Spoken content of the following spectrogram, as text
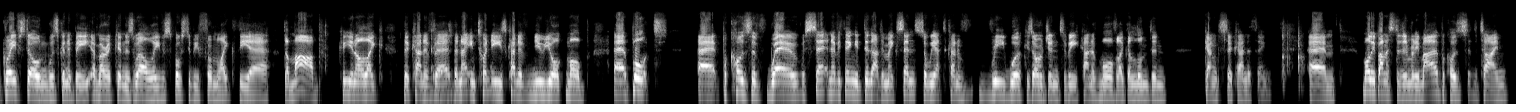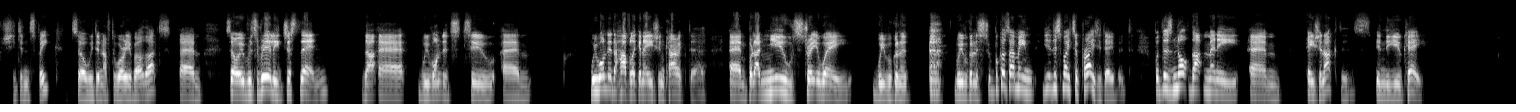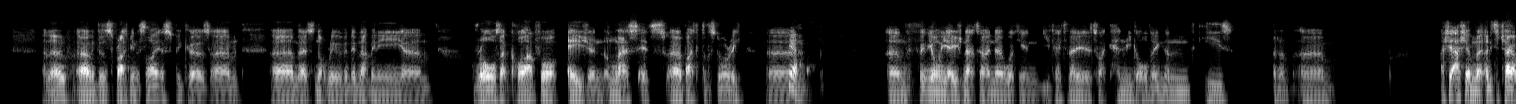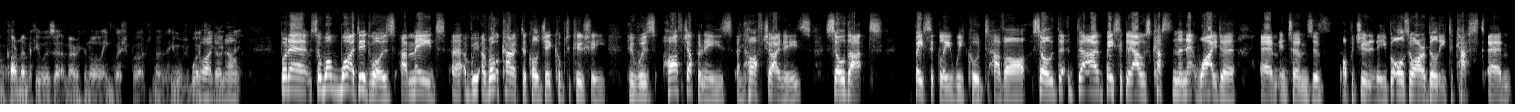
Gravestone was going to be American as well. He was supposed to be from like the uh, the mob, you know, like the kind of uh, the 1920s kind of New York mob. Uh, but uh, because of where it was set and everything, it did have to make sense. So we had to kind of rework his origin to be kind of more of like a London gangster kind of thing. Um, Molly Bannister didn't really matter because at the time she didn't speak, so we didn't have to worry about that. Um, so it was really just then that uh, we wanted to um, we wanted to have like an Asian character, um, but I knew straight away we were to we were to because I mean this might surprise you, David, but there's not that many um, Asian actors in the UK. I know um, it doesn't surprise me in the slightest because um, um, there's not really been that many um, roles that call out for Asian unless it's uh, vital to the story. yeah. Um, and I think the only Asian actor I know working in UK today is like Henry Golding, and he's I don't um, Actually, actually, I'm not, I need to check. I can't remember if he was uh, American or English, but I just remember he was working. Oh, I don't know. But uh, so what? What I did was I made uh, I wrote a character called Jacob Takushi, who was half Japanese and half Chinese, so that basically we could have our so that the, basically I was casting the net wider um, in terms of opportunity, but also our ability to cast. Um,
